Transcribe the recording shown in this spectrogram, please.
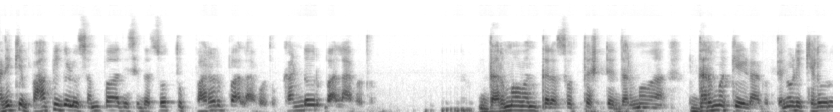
ಅದಕ್ಕೆ ಪಾಪಿಗಳು ಸಂಪಾದಿಸಿದ ಸೊತ್ತು ಪರರ್ ಪಾಲಾಗೋದು ಕಂಡೋರ್ ಪಾಲಾಗೋದು. ಧರ್ಮವಂತರ ಸೊತ್ತಷ್ಟೇ ಧರ್ಮ, ಧರ್ಮಕ್ಕೆ ಈಡಾಗುತ್ತೆ. ನೋಡಿ, ಕೆಲವರು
